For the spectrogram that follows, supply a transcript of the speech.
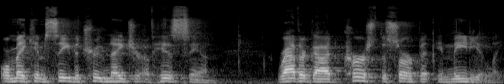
or make him see the true nature of his sin. Rather, God cursed the serpent immediately.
